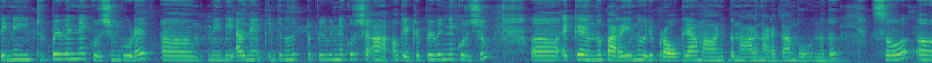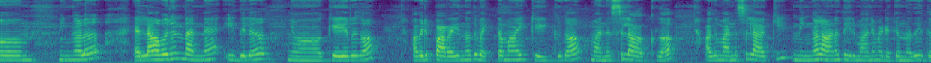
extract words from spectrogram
പിന്നെ ഈ ട്രിപ്പിൾ വിന്നെ കുറിച്ചും കൂടെ മേ ബി അതിനെ എനിക്ക് തോന്നുന്നു ട്രിപ്പിൾ വിന്നെ കുറിച്ച് ആ ഓക്കെ ട്രിപ്പിൾ വിന്നെ കുറിച്ചും ഒക്കെ ഒന്ന് പറയുന്ന ഒരു പ്രോഗ്രാമാണ് ഇപ്പം നാളെ നടക്കാൻ പോകുന്നത്. സോ നിങ്ങൾ എല്ലാവരും തന്നെ ഇതിൽ കയറുക അവർ പറയുന്നത് വ്യക്തമായി കേൾക്കുക മനസ്സിലാക്കുക അത് മനസ്സിലാക്കി നിങ്ങളാണ് തീരുമാനമെടുക്കുന്നത് ഇത്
